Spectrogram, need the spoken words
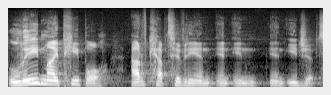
lead my people out of captivity in, in, in, in Egypt,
